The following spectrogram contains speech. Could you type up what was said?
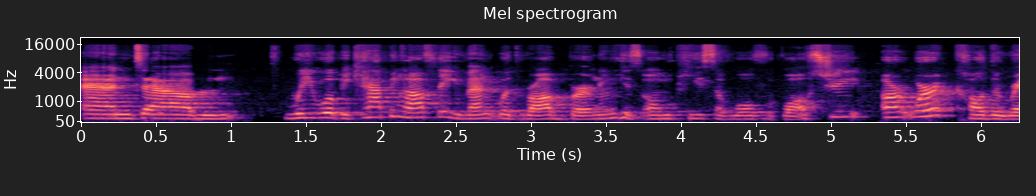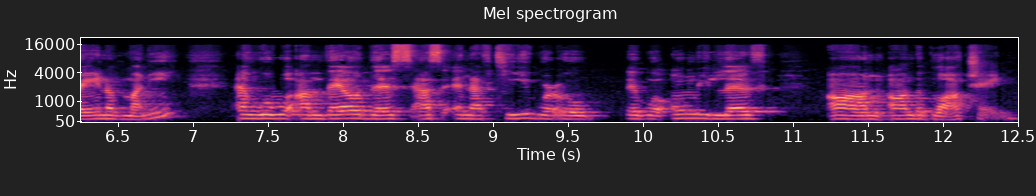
and. Um, we will be capping off the event with Rob burning his own piece of Wolf of Wall Street artwork called The Reign of Money. And we will unveil this as an NFT where it will, it will only live on, on the blockchain.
